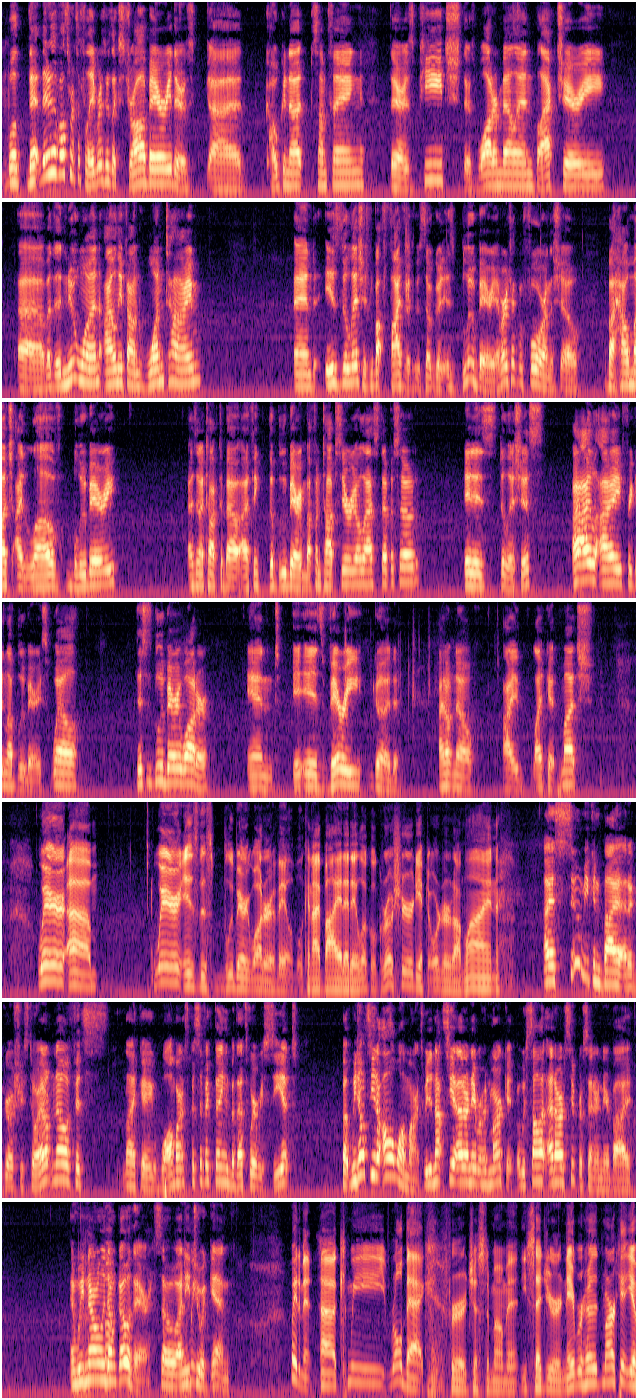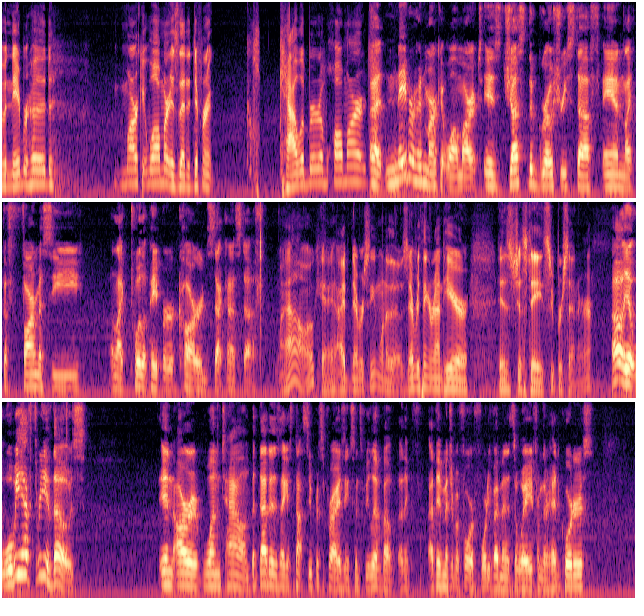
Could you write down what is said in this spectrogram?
Well, they, they have all sorts of flavors. There's like strawberry. There's uh, coconut something. There's peach. There's watermelon, black cherry. Uh, but the new one I only found one time, and is delicious. We bought five of it. It was so good. Is blueberry. I've already talked before on the show about how much I love blueberry. As in, I talked about I think the blueberry muffin top cereal last episode. It is delicious. I I, I freaking love blueberries. Well, this is blueberry water, and it is very good. I don't know. I like it much. Where um where is this blueberry water available? Can I buy it at a local grocer? Do you have to order it online? I assume you can buy it at a grocery store. I don't know if it's like a Walmart specific thing, but that's where we see it. But we don't see it at all Walmarts. We did not see it at our neighborhood market, but we saw it at our supercenter nearby. And we normally Well, don't go there, so I need we- to again. Wait a minute. Uh, can we roll back for just a moment? You said your neighborhood market. You have a neighborhood market Walmart. Is that a different caliber of Walmart? Uh, neighborhood market Walmart is just the grocery stuff and like the pharmacy and like toilet paper, cards, that kind of stuff. Wow. Okay. I've never seen one of those. Everything around here is just a super center. Oh yeah, well we have three of those in our one town, but that is I guess not super surprising since we live about I think I think I mentioned before 45 minutes away from their headquarters.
